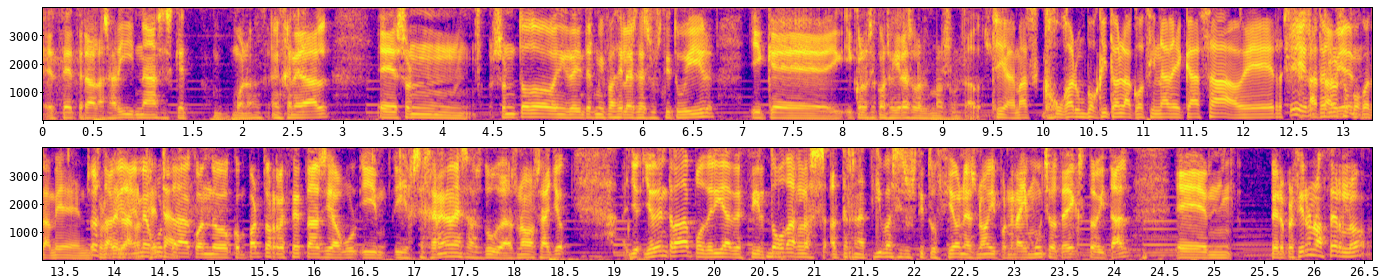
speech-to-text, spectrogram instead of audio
etcétera, las harinas. Es que, bueno, en general eh, son, son todo ingredientes muy fáciles de sustituir y, que, y con los que conseguirás los mismos resultados. Sí, además jugar un poquito en la cocina de casa, a ver, Sí, hacernos un poco también. Eso está propias bien. A mí me gusta cuando comparto recetas y, algún- y- y se generan esas dudas, ¿no? O sea, yo, yo, yo de entrada podría decir todas las alternativas y sustituciones, ¿no? Y poner ahí mucho texto y tal. eh, pero prefiero no hacerlo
